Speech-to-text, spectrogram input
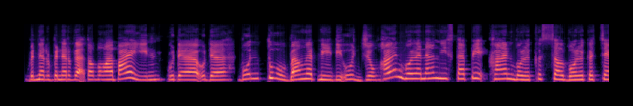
benar-benar gak tahu mau ngapain udah udah buntu banget nih di ujung. Kalian boleh nangis tapi kalian boleh kesel boleh kecewa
